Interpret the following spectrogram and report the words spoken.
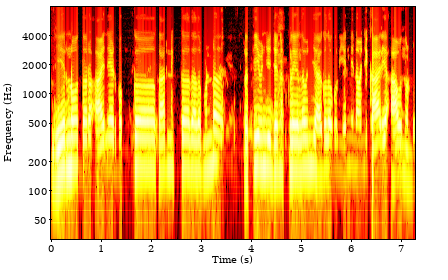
ಜೀರ್ಣೋದ್ಧಾರ ಆಯ್ನೆ ಇಡ್ಬೇಕ ಕಾರ್ಣಿಕದಾದ ಪಂಡ ಪ್ರತಿ ಒಂಜಿ ಜನಕ್ಲೆಲ್ಲ ಒಂಜಿ ಅಗಲಗಲು ಅಗಲು ಎನ್ನಿನ ಒಂಜಿ ಕಾರ್ಯ ಆವೊಂದುಂಡು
